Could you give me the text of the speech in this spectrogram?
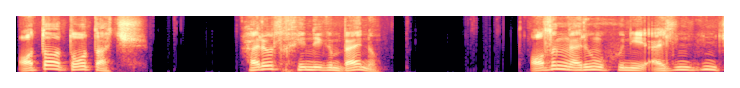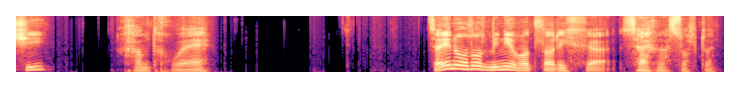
Одоо дуудаач. Хариулах хэн нэгэн байна уу? Олон ариун хүний алинд нь чи хандах вэ? За энэ бол миний бодлоор их сайхан асуулт байна.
